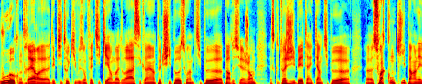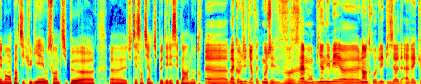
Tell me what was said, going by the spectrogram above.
Ou au contraire, des petits trucs qui vous ont fait tiquer en mode, ah, c'est quand même un peu de chipos ou un petit peu par-dessus la jambe. Est-ce que toi, JB, tu as été un petit peu soit conquis par un élément en particulier ou soit un petit peu, tu t'es senti senti un petit peu délaissé par un autre bah, Comme j'ai dit, en fait, moi j'ai vraiment bien aimé l'intro de l'épisode avec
